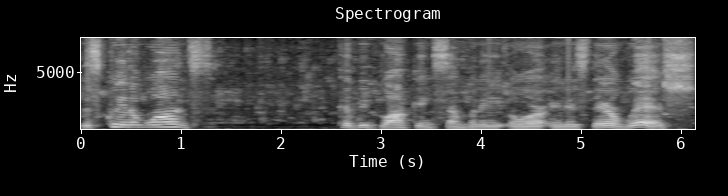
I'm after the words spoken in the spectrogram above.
this Queen of Wands could be blocking somebody, or it is their wish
